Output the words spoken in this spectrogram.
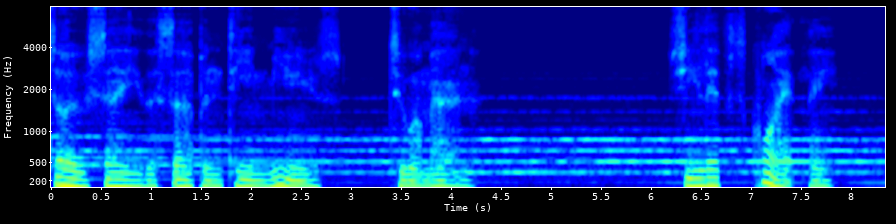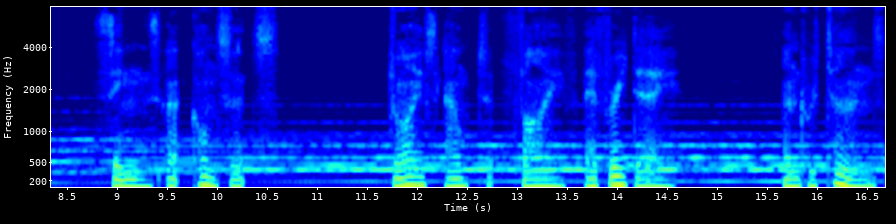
So say the Serpentine Mews to a man. She lives quietly, sings at concerts, drives out at five every day, and returns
